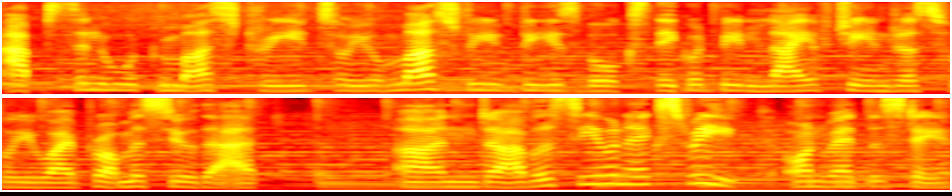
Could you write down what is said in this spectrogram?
absolute must read. So you must read these books. They could be life changers for you. I promise you that. And I will see you next week on Wednesday.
